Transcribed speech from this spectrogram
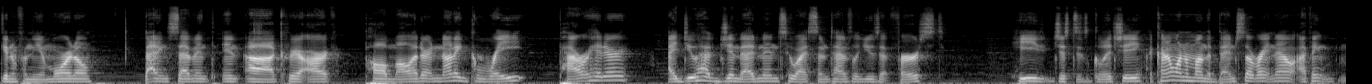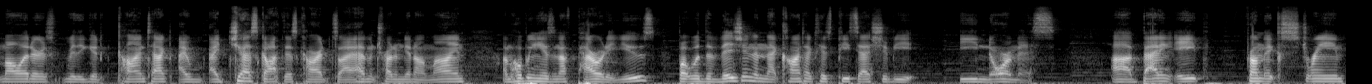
Get him from the Immortal. Batting seventh in uh, career arc, Paul Molitor. Not a great power hitter. I do have Jim Edmonds, who I sometimes will use at first he just is glitchy. I kind of want him on the bench though right now. I think Molitor's really good contact. I, I just got this card, so I haven't tried him yet online. I'm hoping he has enough power to use, but with the vision and that contact, his PCS should be enormous. Uh, batting eighth from Extreme,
